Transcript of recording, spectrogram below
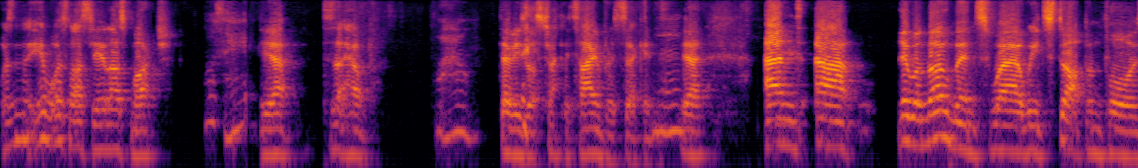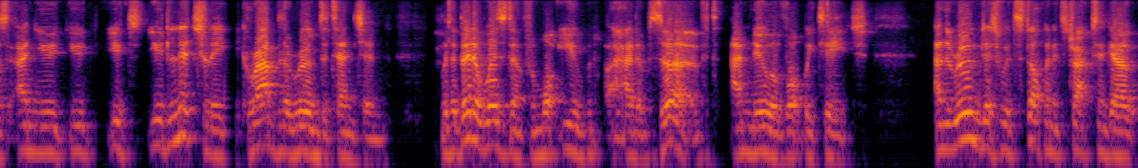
wasn't it? It was last year, last March. Was it? Yeah. Does that help? Wow. Debbie's lost track of time for a second. Yeah. Yeah. And uh, there were moments where we'd stop and pause, and you you you'd you'd literally grab the room's attention with a bit of wisdom from what you had observed and knew of what we teach, and the room just would stop in its tracks and go,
